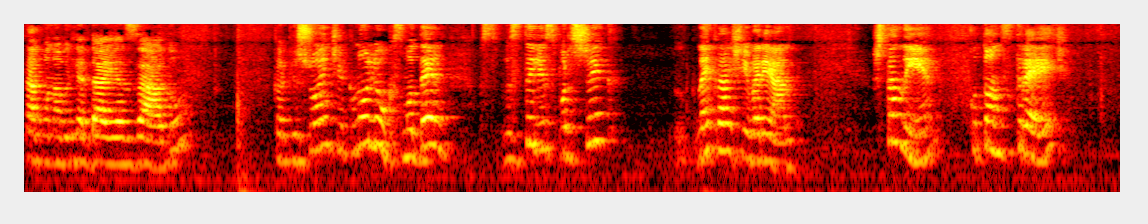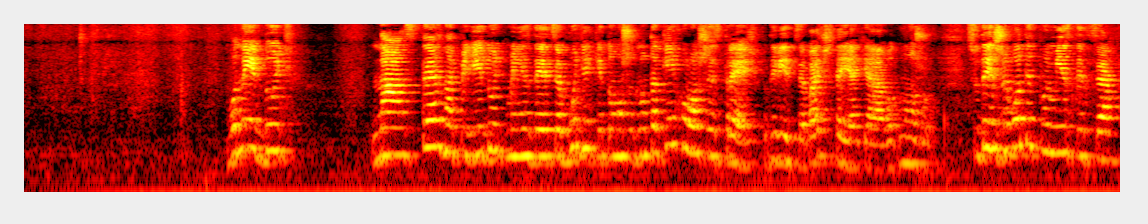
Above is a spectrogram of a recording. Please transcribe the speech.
Так вона виглядає ззаду. Капюшончик. Ну, люкс, модель в стилі спортшик. Найкращий варіант. Штани, кутон стрейч. Вони йдуть на стегна, підійдуть, мені здається, будь-які, тому що ну такий хороший стрейч. Подивіться, бачите, як я от можу. Сюди животик поміститься.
